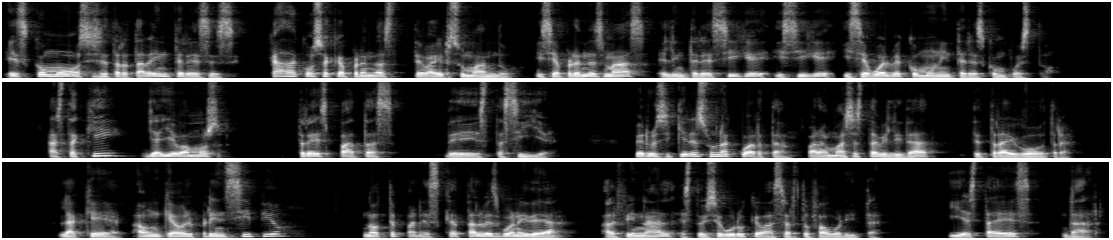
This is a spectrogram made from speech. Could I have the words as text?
es como si se tratara de intereses. Cada cosa que aprendas te va a ir sumando y si aprendes más, el interés sigue y sigue y se vuelve como un interés compuesto. Hasta aquí ya llevamos tres patas de esta silla, pero si quieres una cuarta para más estabilidad, te traigo otra la que, aunque al principio no te parezca tal vez buena idea, al final estoy seguro que va a ser tu favorita. Y esta es dar.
